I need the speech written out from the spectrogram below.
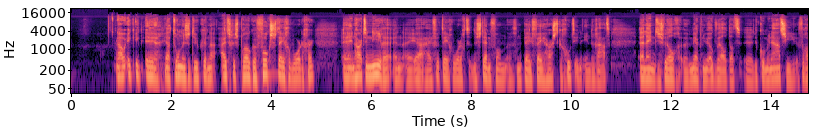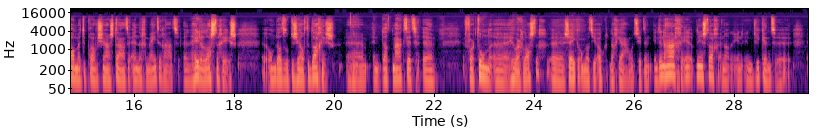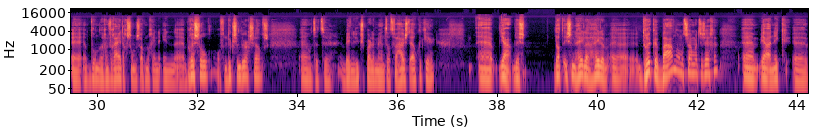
Nou, ik, ik, ja, Ton is natuurlijk een uitgesproken volksvertegenwoordiger in hart en nieren. En ja, hij vertegenwoordigt de stem van, van de PV hartstikke goed in, in de raad. Alleen het is wel, uh, merk nu ook wel dat uh, de combinatie, vooral met de provinciale staten en de gemeenteraad, een hele lastige is. Uh, omdat het op dezelfde dag is. Ja. Ehm, en dat maakt het voor Ton heel erg lastig. zeker omdat hij ook dacht, ja, moet zitten in Den Haag in, op dinsdag en dan in, in het weekend op donderdag en vrijdag soms ook nog in, in Brussel of Luxemburg zelfs. want het Benelux parlement dat verhuist elke keer. ja, dus dat is een hele, hele uh, drukke baan, om het zo maar te zeggen. Uh, ja, en ik uh,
